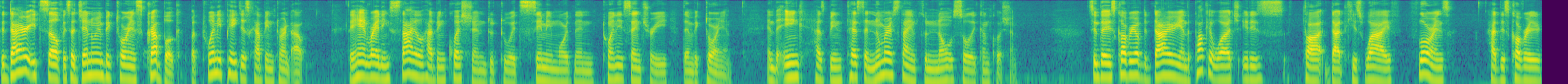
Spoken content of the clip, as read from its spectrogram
The diary itself is a genuine Victorian scrapbook, but 20 pages have been turned out. The handwriting style had been questioned due to its seeming more than 20th century than Victorian, and the ink has been tested numerous times to no solid conclusion. Since the discovery of the diary and the pocket watch, it is thought that his wife, Florence, had discovered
